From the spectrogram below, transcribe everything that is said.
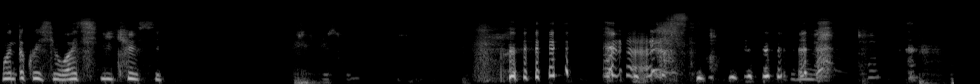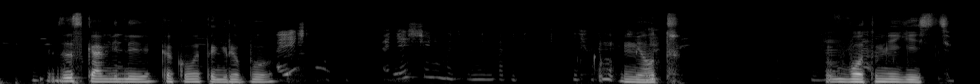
Он такой силач, ничего себе. Что Заскамили какого-то гробу. А есть что-нибудь? А попить? Пить хоть? Мед. Вот у меня есть.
